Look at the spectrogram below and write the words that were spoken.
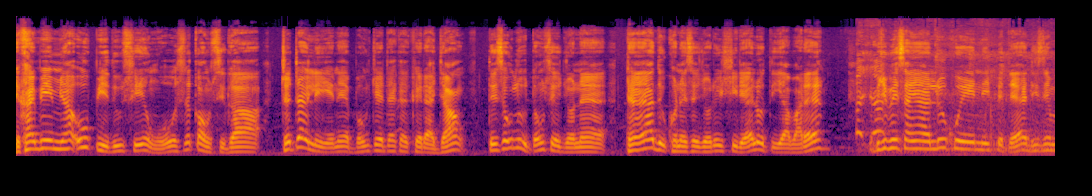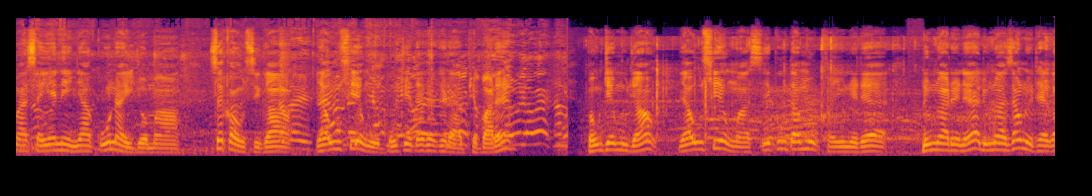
ရခိုင်ပြည်မြောက်ဦးပြည်သူစေယုံကိုစစ်ကောင်စီကဓာတ်တိုက်လေရင်နဲ့ဘုံကျဲတိုက်ခတ်ခဲ့တာကြောင့်တေဆုံးသူ30ကျော်နဲ့ဒဏ်ရာသူ80ကျော်တို့ရှိတယ်လို့သိရပါတယ်။ပြည်ပဆိုင်ရာလူခွေနေ့ဖြစ်တဲ့ဒီဇင်ဘာ10ရက်နေ့ည9:00နာရီကျော်မှာစစ်ကောင်စီကမြောက်ဦးစေယုံကိုဘုံကျဲတိုက်ခတ်ခဲ့တာဖြစ်ပါတယ်။ဘုံကျဲမှုကြောင့်မြောက်ဦးစေယုံမှာစေကူတမှုခံယူနေတဲ့လူနာတွေနဲ့လူနာဆောင်တွေထဲက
